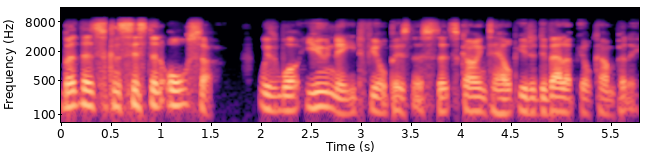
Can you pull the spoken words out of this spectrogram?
but that's consistent also with what you need for your business that's going to help you to develop your company.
